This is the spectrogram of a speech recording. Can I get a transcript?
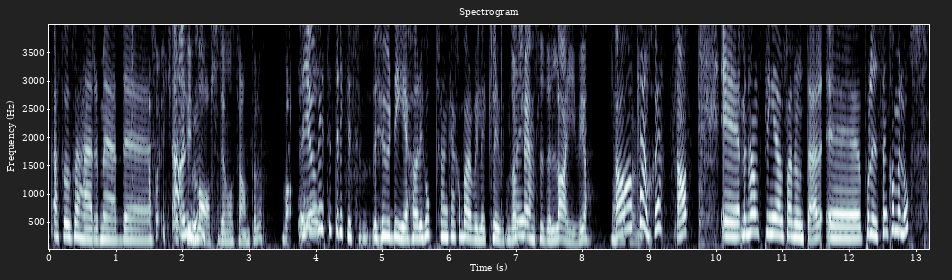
Alltså så här med... Eh, Alltså äkta ja, en klimatdemonstrant eller? Bara, Jag vet inte riktigt hur det hör ihop. Han kanske bara ville klä ut De sig. känns lite lajviga. Ja, kanske. Ja. Eh, men han springer i alla fall runt där. Eh, polisen kommer loss.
